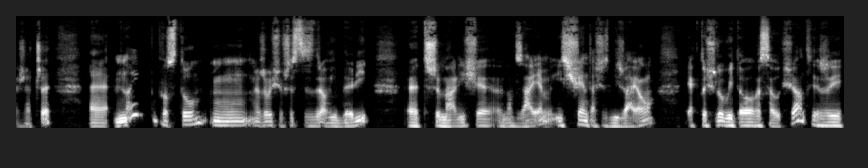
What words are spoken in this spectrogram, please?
rzeczy. E, No i po prostu, mm, żebyśmy wszyscy zdrowi byli, trzymali się nawzajem i święta się zbliżają. Jak ktoś lubi, to wesołych świąt. Jeżeli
